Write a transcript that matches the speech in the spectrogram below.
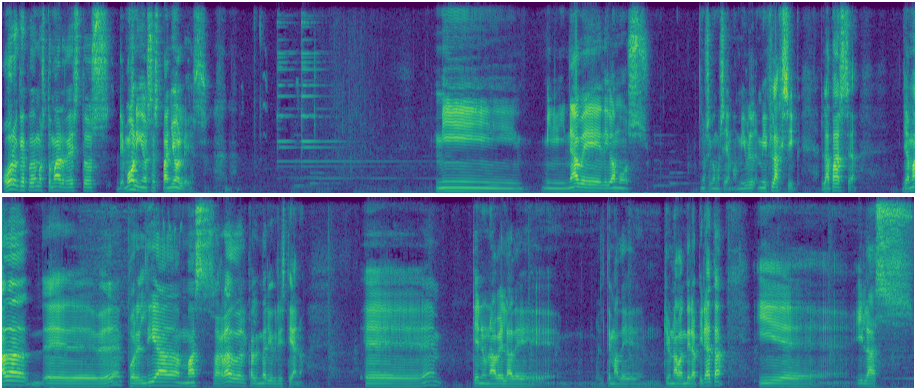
Oro que podemos tomar de estos demonios españoles. mi, mi nave, digamos, no sé cómo se llama, mi, mi flagship, la Parsa, llamada eh, por el día más sagrado del calendario cristiano. Eh, tiene una vela de... el tema de... tiene una bandera pirata y, eh, y las,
